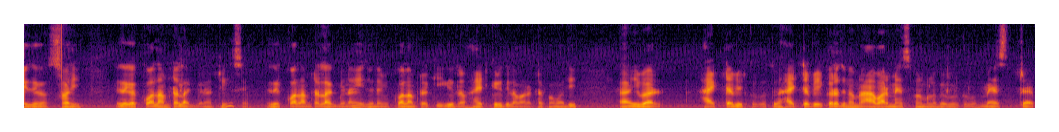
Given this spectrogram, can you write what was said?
এই জায়গা সরি এই জায়গায় কলামটা লাগবে না, ঠিক আছে? এই জায়গায় কলামটা লাগবে না, এই জন্য আমি কলামটা কি দিলাম হাইট করে দিলাম আর একটা কমা দিই এবার হাইটটা বের করব। তো হাইটটা বের করার জন্য আমরা আবার ম্যাথ ফর্মুলা ব্যবহার করব ম্যাথ ট্র্যাপ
